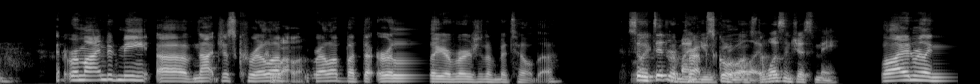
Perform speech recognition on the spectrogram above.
it reminded me of not just Cruella, Cruella. Cruella, but the earlier version of Matilda. So Like it did remind prep you of school Cruella. It wasn't just me. Well, I didn't really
